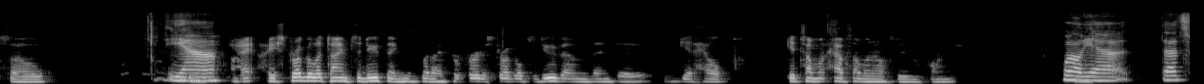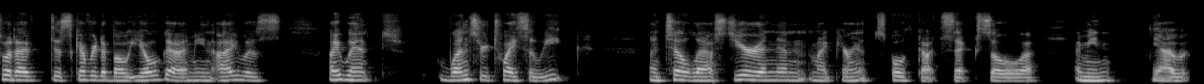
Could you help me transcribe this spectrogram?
So you know, yeah, I, I struggle at times to do things, but I prefer to struggle to do them than to get help, get someone, have someone else do them for me. Well, Mm. yeah, that's what I've discovered about yoga. I mean, I was, I went once or twice a week until last year, and then my parents both got sick. So, uh, I mean, yeah, I, w-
